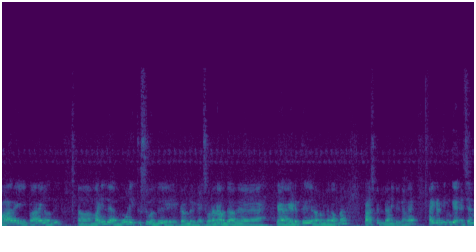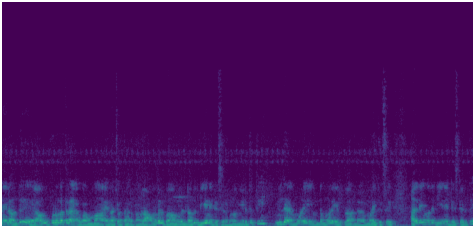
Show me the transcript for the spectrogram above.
பாறை பாறையில் வந்து மனித மூளை திசு வந்து கிடந்திருக்கு. ஸோ உடனே வந்து அதை எடுத்து என்ன பண்ணிருக்காங்க அப்படின்னா ஹாஸ்பிட்டலில் அனுப்பியிருக்காங்க. அதுக்கடுத்து இங்கே சென்னையில் வந்து அவங்க குடும்பத்தில் அவங்க அம்மா ஏதாச்சும் ஒருத்தவங்க இருப்பாங்களா அவங்களுக்கு அவங்கள்ட்ட வந்து டிஎன்ஏ டெஸ்ட் எடுக்கணும் எடுத்துட்டு இந்த மூளை இந்த மூளை இருக்குல்ல அந்த மூளை திசு அதுலேயும் வந்து டிஎன்ஏ டெஸ்ட் எடுத்து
